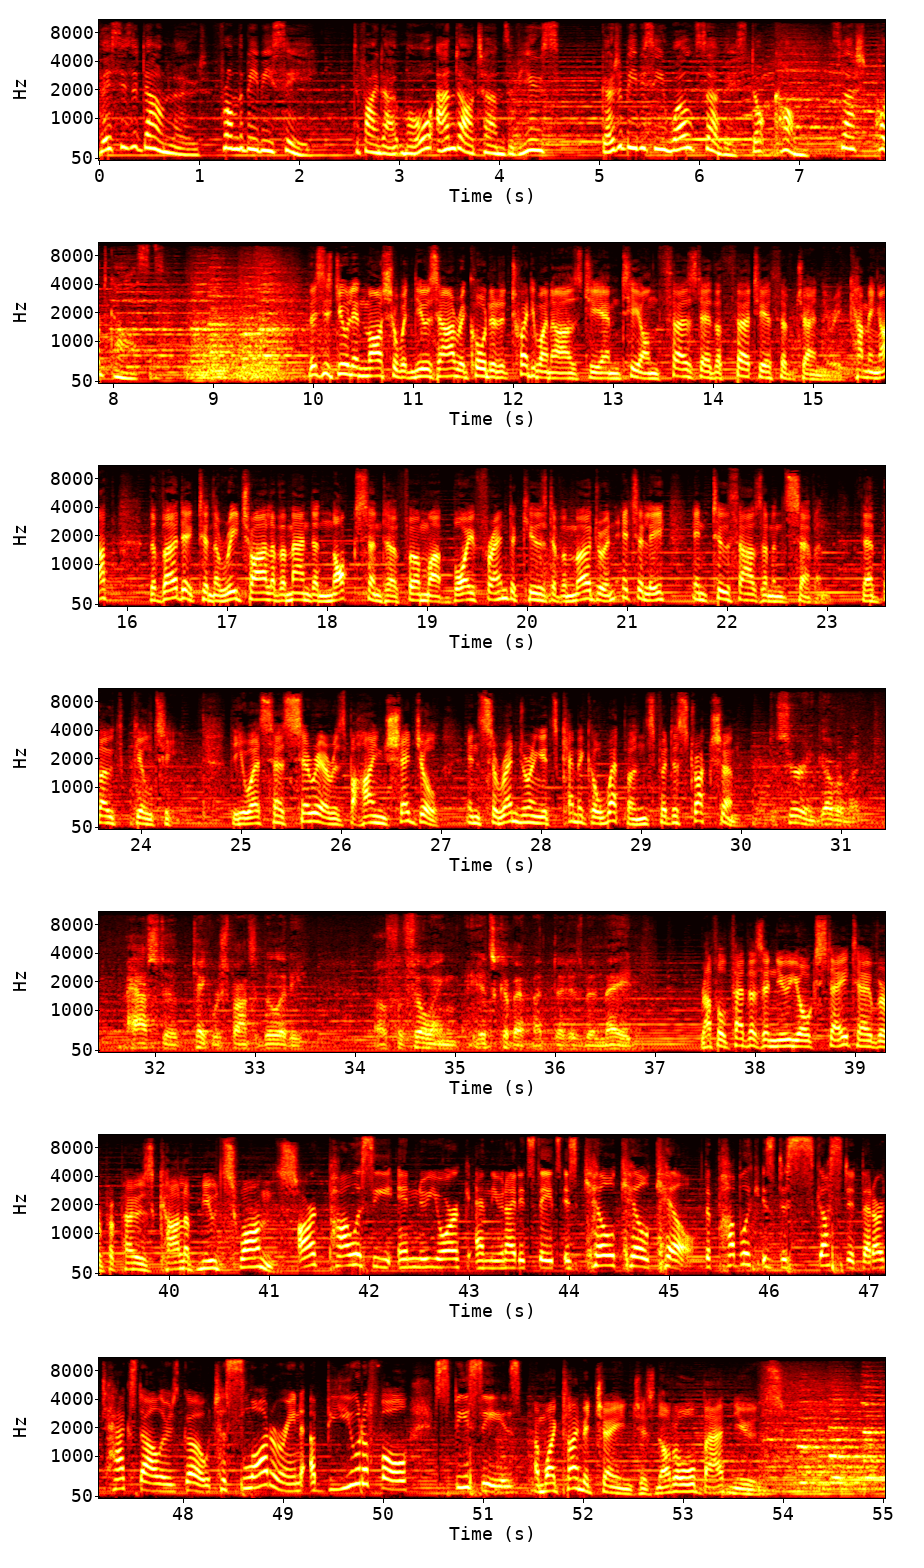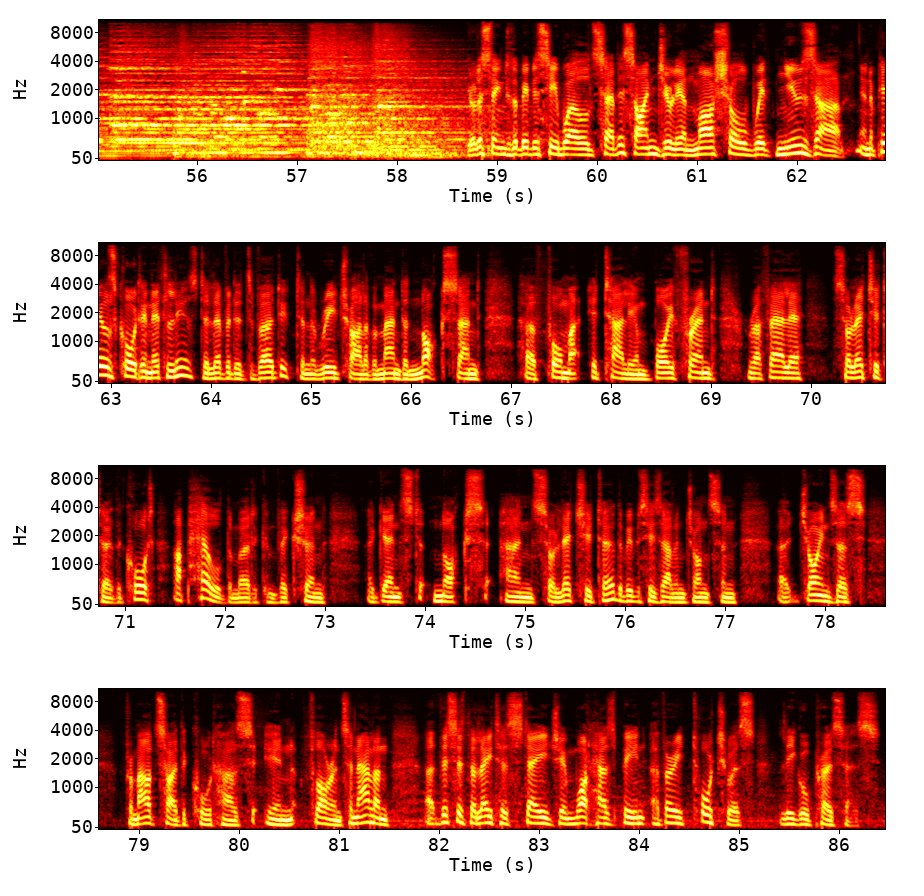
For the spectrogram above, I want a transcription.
This is a download from the BBC. To find out more and our terms of use, go to bbcworldservice.com slash podcasts. This is Julian Marshall with News Hour, recorded at 21 hours GMT on Thursday, the 30th of January. Coming up, the verdict in the retrial of Amanda Knox and her former boyfriend accused of a murder in Italy in 2007. They're both guilty. The US says Syria is behind schedule in surrendering its chemical weapons for destruction. The Syrian government has to take responsibility of fulfilling its commitment that has been made. Ruffled feathers in New York State over a proposed cull of mute swans. Our policy in New York and the United States is kill, kill, kill. The public is disgusted that our tax dollars go to slaughtering a beautiful species. And why climate change is not all bad news. You're listening to the BBC World Service. I'm Julian Marshall with Newshour. An appeals court in Italy has delivered its verdict in the retrial of Amanda Knox and her former Italian boyfriend, Raffaele Sollecito. The court upheld the murder conviction against Knox and Sollecito. The BBC's Alan Johnson uh, joins us from outside the courthouse in Florence. And Alan, uh, this is the latest stage in what has been a very tortuous legal process.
